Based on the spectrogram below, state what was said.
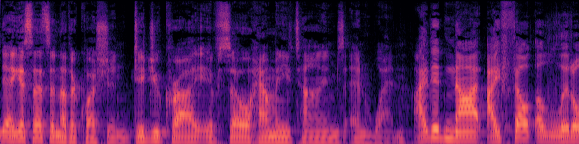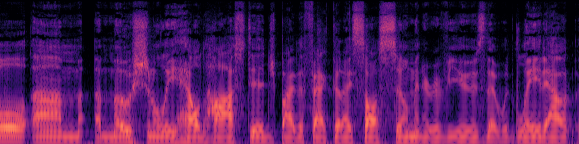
Yeah, I guess that's another question. Did you cry? If so, how many times and when? I did not. I felt a little um, emotionally held hostage by the fact that I saw so many reviews that would lay it out.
